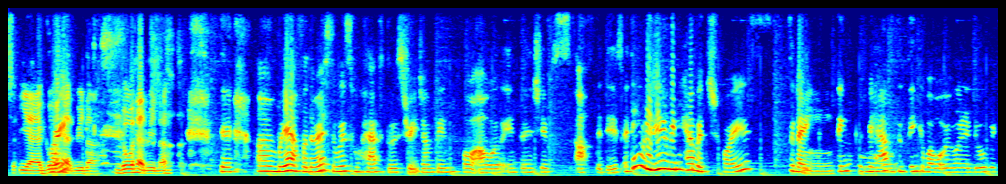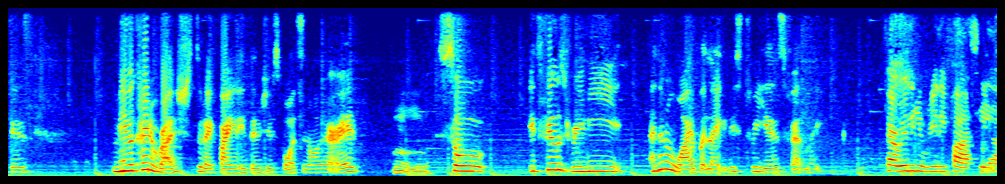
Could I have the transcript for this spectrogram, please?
so- yeah. Go Right? ahead, Rina. Go ahead, Rina. okay. Um, but yeah, for the rest of us who have to straight jump in for our internships after this, I think we didn't really have a choice to like Mm. think. We have to think about what we want to do because we were kind of rushed to like find internship spots and all that, right? Mm. So it feels really. I don't know why, but like these three years felt like felt really really fast. Yeah,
